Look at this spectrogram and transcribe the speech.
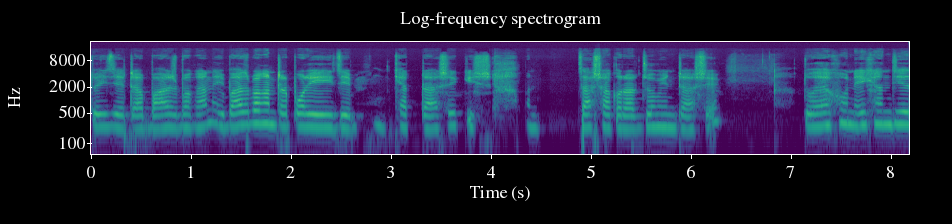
তো এই যে এটা বাঁশ বাগান এই বাঁশ বাগানটার পরে এই যে ক্ষেতটা আসে, কৃষ মানে চাষা করার জমিনটা আসে। তো এখন এখান দিয়ে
